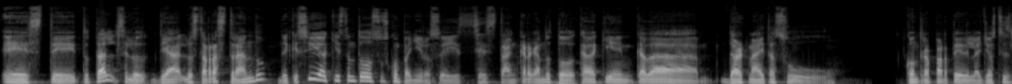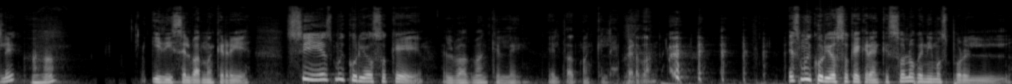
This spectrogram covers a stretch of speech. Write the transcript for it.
Este, total, se lo, ya lo está arrastrando de que sí, aquí están todos sus compañeros. eh, se están cargando todo, cada quien, cada Dark Knight a su contraparte de la Justice League. Ajá. Y dice el Batman que ríe. Sí, es muy curioso que. El Batman que lee. El Batman que lee, perdón. es muy curioso que crean que solo venimos por el.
